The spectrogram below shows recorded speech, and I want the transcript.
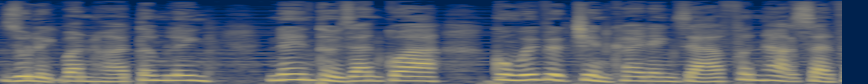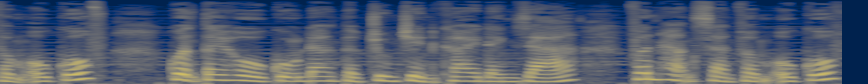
du lịch văn hóa tâm linh, nên thời gian qua, cùng với việc triển khai đánh giá phân hạng sản phẩm ô cốp, quận Tây Hồ cũng đang tập trung triển khai đánh giá phân hạng sản phẩm ô cốp,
